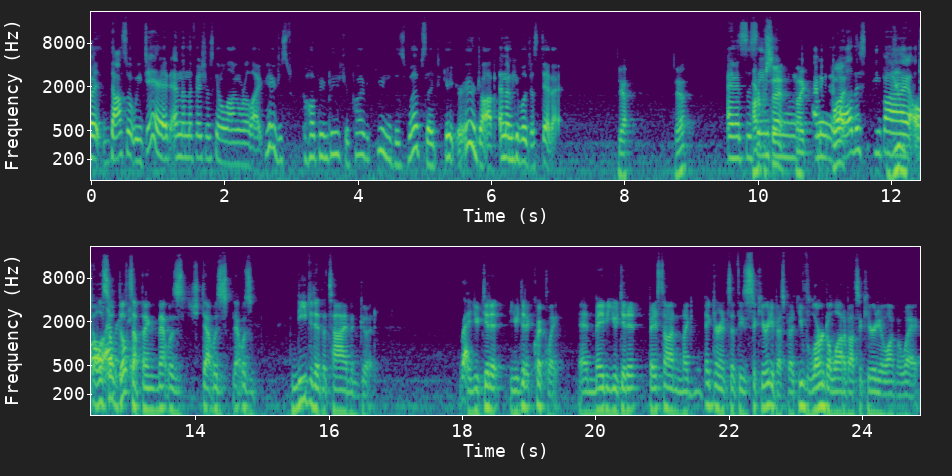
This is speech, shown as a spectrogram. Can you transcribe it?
but that's what we did. And then the Phishers came along and were like, hey, just copy and paste your private key into this website to get your airdrop. And then people just did it. Yeah. Yeah. And it's the 100%, same thing. Like, I mean, all this DeFi, you all, also everything. built something that was that was that was needed at the time and good. Right. And you did it. You did it quickly, and maybe you did it based on like mm-hmm. ignorance of these security best practices. You've learned a lot about security along the way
